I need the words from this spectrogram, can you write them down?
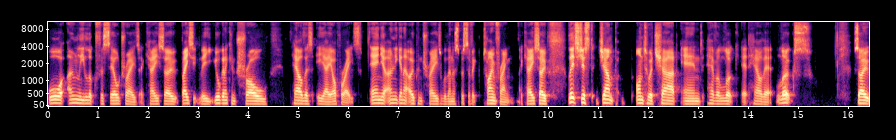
or only look for sell trades. Okay. So basically, you're going to control how this EA operates and you're only going to open trades within a specific time frame. Okay. So let's just jump onto a chart and have a look at how that looks. So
